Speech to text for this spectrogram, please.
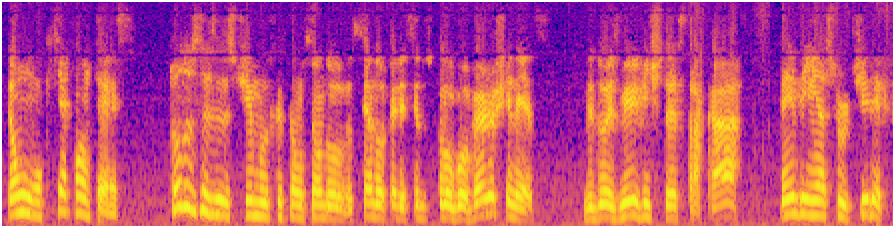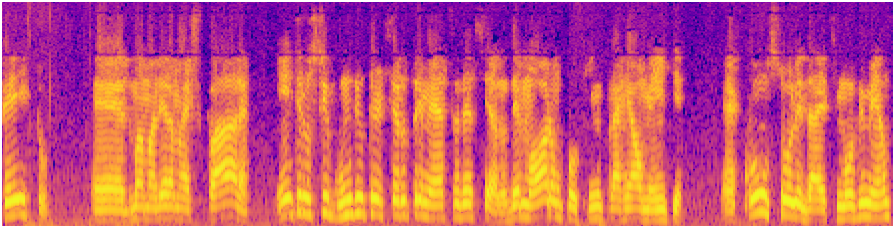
Então, o que acontece? Todos esses estímulos que estão sendo, sendo oferecidos pelo governo chinês de 2023 para cá tendem a surtir efeito é, de uma maneira mais clara entre o segundo e o terceiro trimestre desse ano. Demora um pouquinho para realmente é, consolidar esse movimento,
